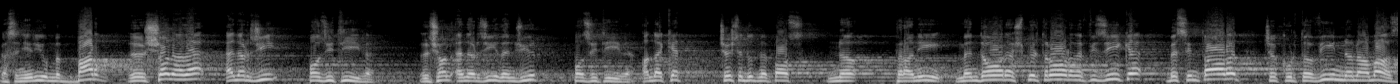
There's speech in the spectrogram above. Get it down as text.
ngase njeriu me bardh lëshon edhe energji pozitive lëshon energji dhe ngjyrë pozitive andaj këtë çështje duhet me pas në prani mendore, shpirtërore dhe fizike besimtarët që kur të vijnë në namaz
